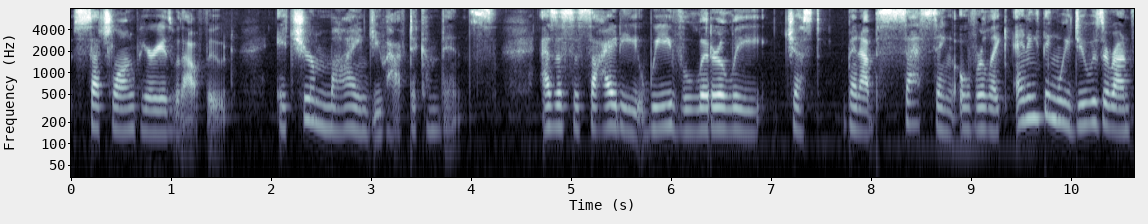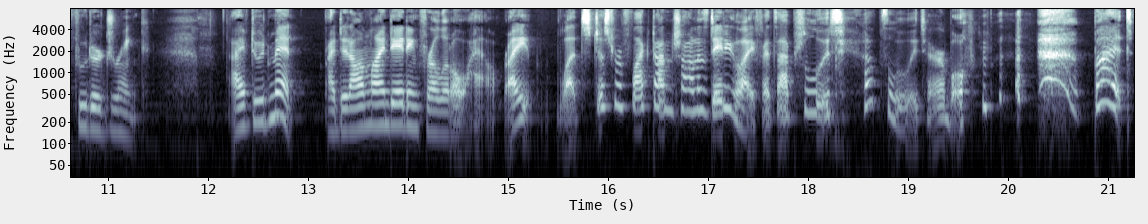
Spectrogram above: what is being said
such long periods without food. It's your mind you have to convince. As a society, we've literally just been obsessing over like anything we do is around food or drink. I have to admit, I did online dating for a little while, right? Let's just reflect on Shauna's dating life. It's absolutely, absolutely terrible. but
